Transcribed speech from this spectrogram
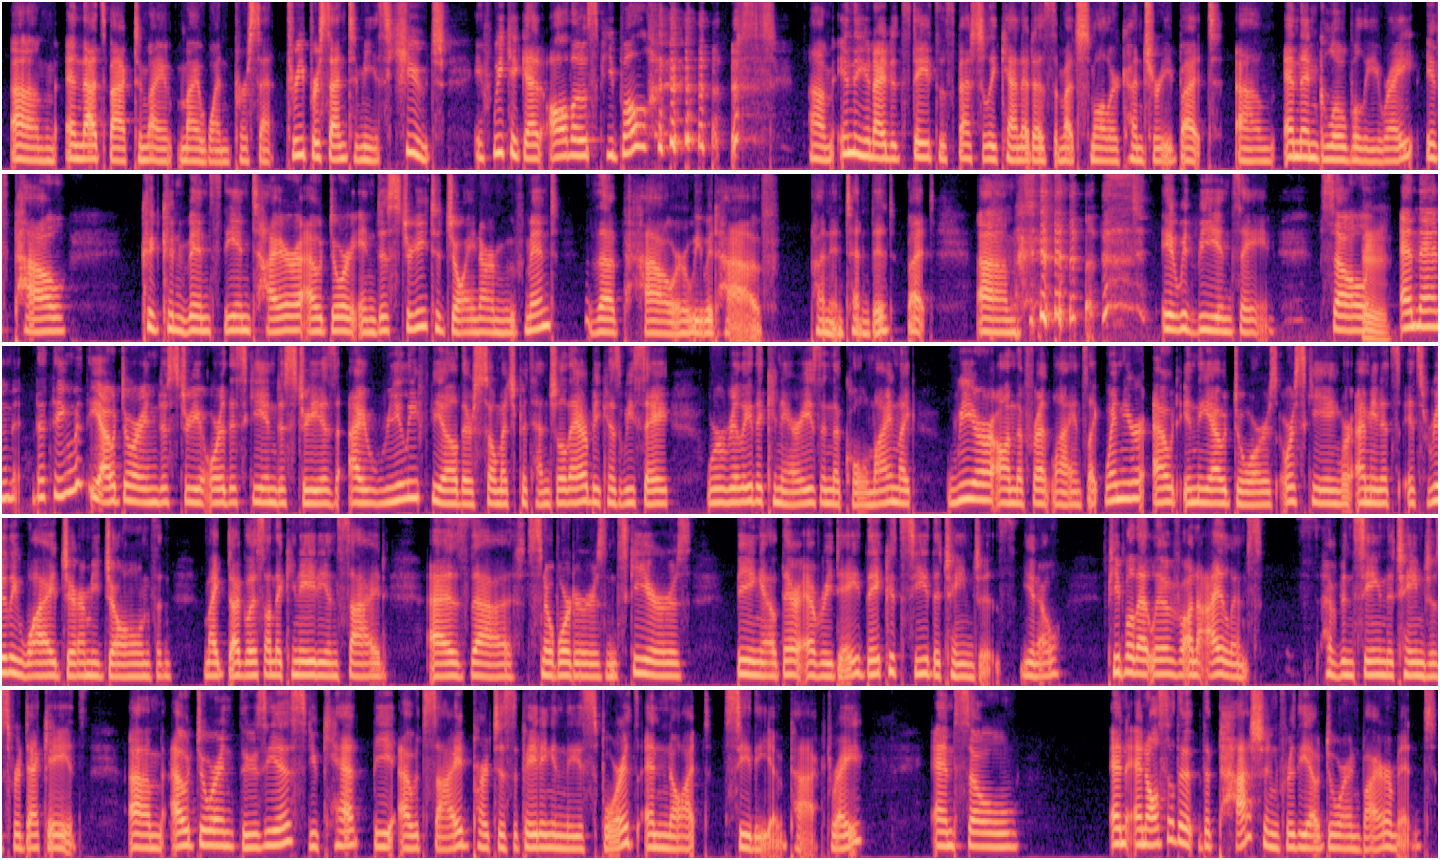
Um, and that's back to my, my 1%. 3% to me is huge. If we could get all those people um, in the United States, especially Canada is a much smaller country, but um, and then globally, right? If POW could convince the entire outdoor industry to join our movement, the power we would have, pun intended, but um, it would be insane. So, mm. and then the thing with the outdoor industry or the ski industry is I really feel there's so much potential there because we say we're really the canaries in the coal mine. Like, we are on the front lines. Like when you're out in the outdoors or skiing, or I mean, it's it's really why Jeremy Jones and Mike Douglas on the Canadian side, as uh, snowboarders and skiers, being out there every day, they could see the changes. You know, people that live on islands have been seeing the changes for decades. Um, outdoor enthusiasts, you can't be outside participating in these sports and not see the impact, right? And so and and also the the passion for the outdoor environment.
